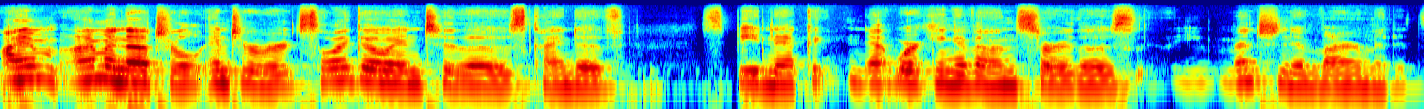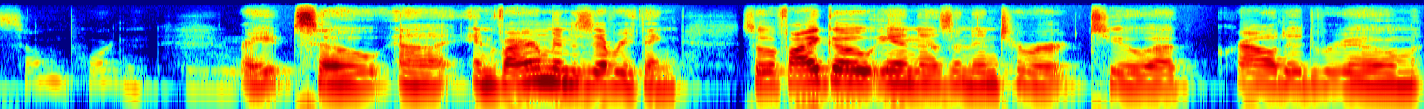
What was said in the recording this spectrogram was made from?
I'm I'm a natural introvert, so I go into those kind of speed net- networking events or those. You mentioned environment; it's so important, right? So uh, environment is everything. So if I go in as an introvert to a crowded room,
